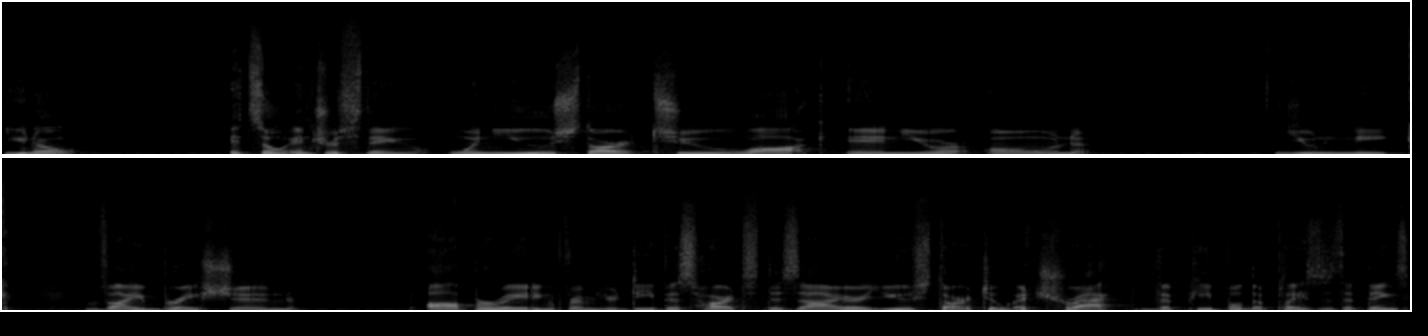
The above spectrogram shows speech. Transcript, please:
you know, it's so interesting when you start to walk in your own unique vibration operating from your deepest heart's desire, you start to attract the people, the places, the things.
